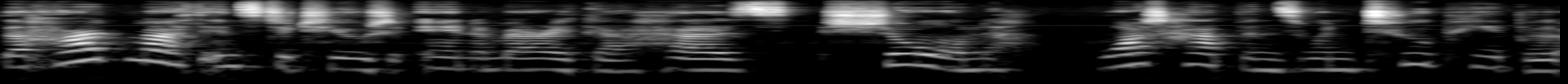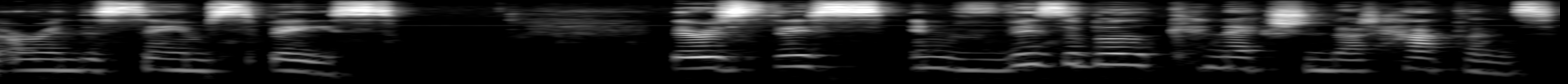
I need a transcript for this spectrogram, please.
the HeartMath Institute in America has shown what happens when two people are in the same space. There is this invisible connection that happens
